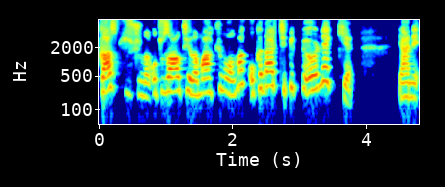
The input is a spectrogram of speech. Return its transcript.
gasp suçundan 36 yıla mahkum olmak o kadar tipik bir örnek ki. Yani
